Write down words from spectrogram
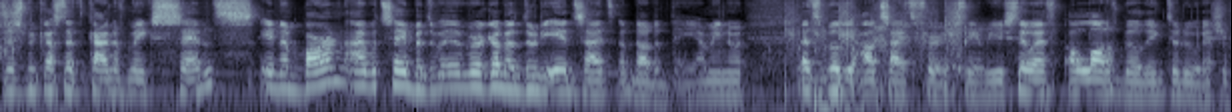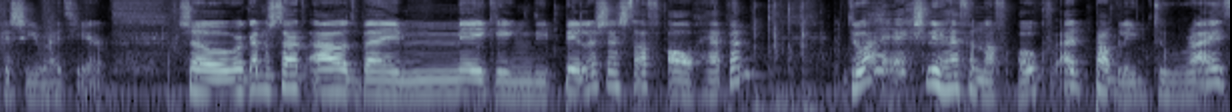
Just because that kind of makes sense in a barn, I would say. But we're gonna do the inside another day. I mean, let's build the outside first here. We still have a lot of building to do, as you can see right here. So we're gonna start out by making the pillars and stuff all happen. do I actually have enough oak? I probably do, right?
